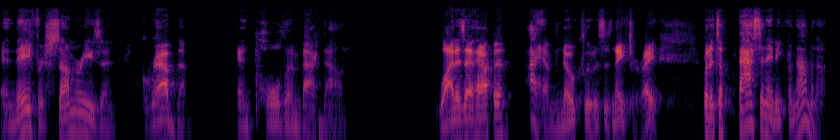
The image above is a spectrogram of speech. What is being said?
and they, for some reason, grab them and pull them back down. Why does that happen? I have no clue. This is nature, right? But it's a fascinating phenomenon.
